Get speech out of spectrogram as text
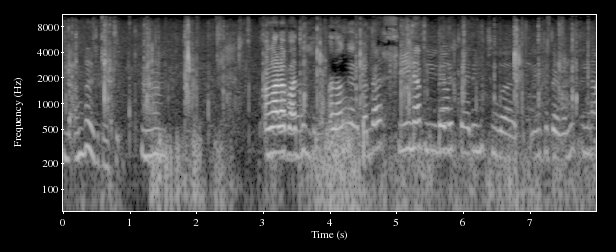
இந்த அங்க இருக்கு அங்கால பார்த்து அது அங்கே இருக்கிறதா சீனா பெருஞ்சுவர். இதுக்கு பேர் வந்து சீனா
